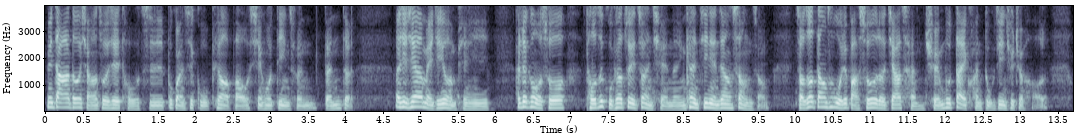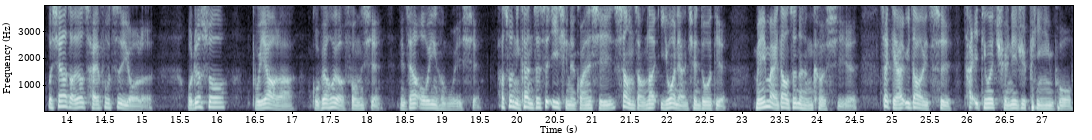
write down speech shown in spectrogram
为大家都想要做一些投资，不管是股票、保险或定存等等。而且现在美金又很便宜，他就跟我说，投资股票最赚钱的。你看今年这样上涨，早知道当初我就把所有的家产全部贷款赌进去就好了，我现在早就财富自由了。我就说不要啦，股票会有风险，你这样 all in 很危险。他说你看这次疫情的关系，上涨到一万两千多点。没买到真的很可惜耶，再给他遇到一次，他一定会全力去拼一波。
